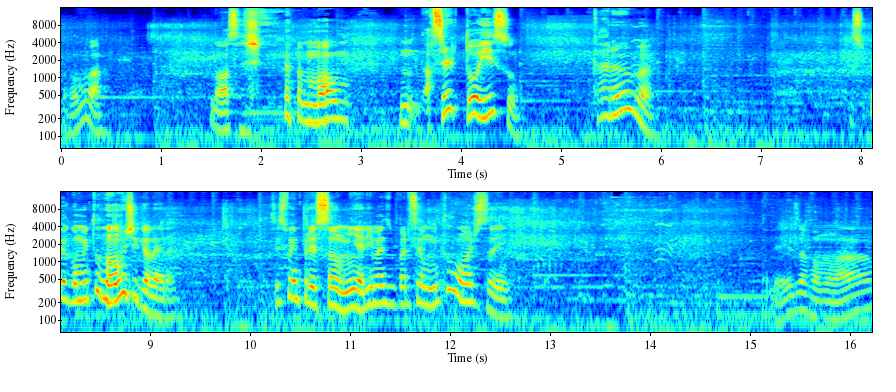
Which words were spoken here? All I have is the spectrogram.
vamos lá. Nossa, mal... Acertou isso. Caramba. Isso pegou muito longe, galera. Não sei se foi impressão minha ali, mas me pareceu muito longe isso aí. Beleza, vamos lá.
